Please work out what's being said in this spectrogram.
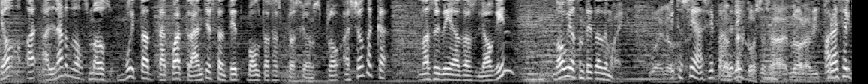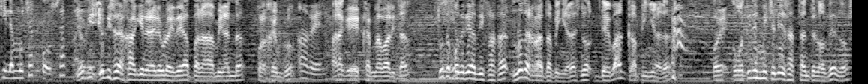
Jo, a- al llarg dels meus 84 anys, he sentit moltes expressions, però això de que les idees es lloguin, no ho havia sentit de mai. Bueno, Esto se hace, padre. tantas cosas ah, no habrá visto. Ahora se alquilan muchas cosas, Yo, yo quise dejar aquí en el aire una idea para Miranda, por ejemplo. A ver. Ahora que es carnaval y tal. Tú Sí. te podrías disfrazar, no de rata piñada, sino de vaca piñada. Porque como tienes michelines hasta entre los dedos,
